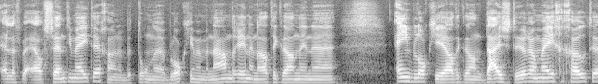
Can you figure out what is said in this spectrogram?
11 bij 11 centimeter. Gewoon een betonnen blokje met mijn naam erin. En dan had ik dan in eh één blokje had ik dan 1000 euro meegegoten.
